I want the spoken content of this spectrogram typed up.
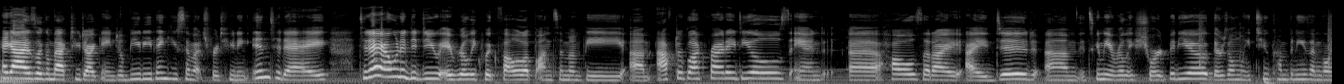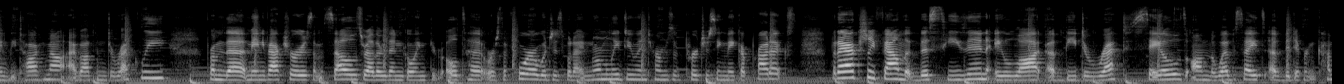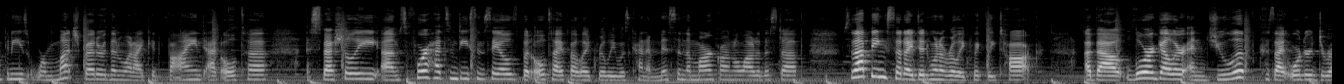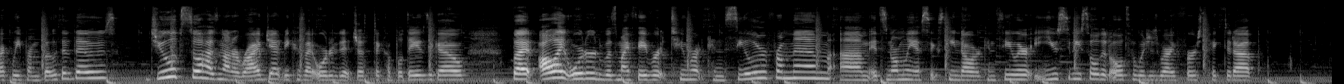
Hey guys, welcome back to Dark Angel Beauty. Thank you so much for tuning in today. Today I wanted to do a really quick follow-up on some of the um, after Black Friday deals and uh, hauls that I, I did. Um, it's going to be a really short video. There's only two companies I'm going to be talking about. I bought them directly from the manufacturers themselves rather than going through Ulta or Sephora, which is what I normally do in terms of purchasing makeup products. But I actually found that this season a lot of the direct sales on the websites of the different companies were much better than what I could find at Ulta, especially. Um, Sephora had some decent sales, but Ulta I felt like really was kind of missing the mark on a lot of the stuff. So that being said, I did want to really quickly talk about Laura Geller and Julep because I ordered directly from both of those. Julep still has not arrived yet because I ordered it just a couple days ago, but all I ordered was my favorite turmeric concealer from them. Um, it's normally a $16 concealer. It used to be sold at Ulta, which is where I first picked it up.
